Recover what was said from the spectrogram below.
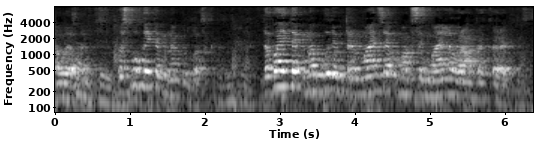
але, але. Послухайте мене, будь ласка. Давайте ми будемо триматися максимально в рамках коректності.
